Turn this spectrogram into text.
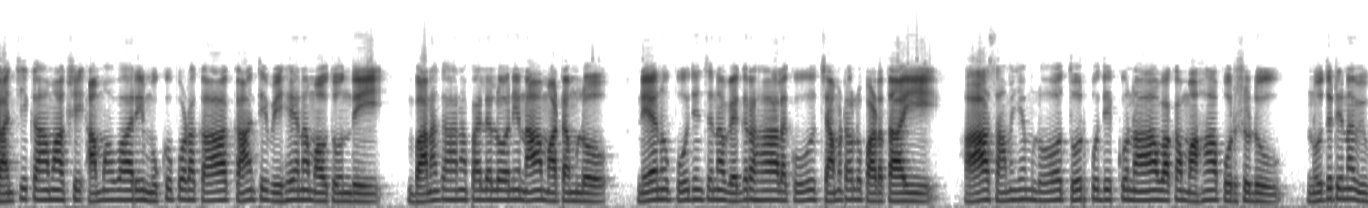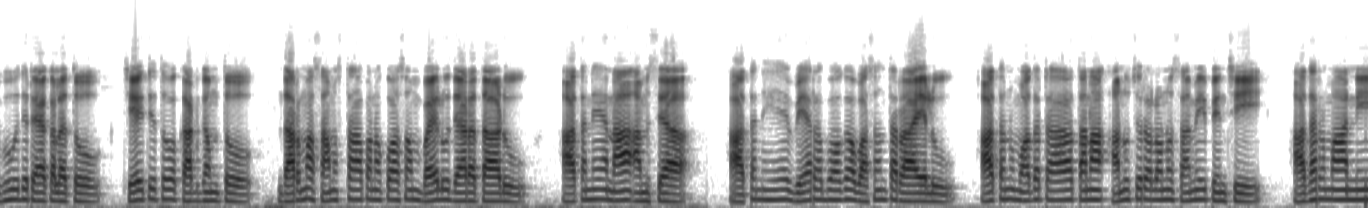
కంచి కామాక్షి అమ్మవారి ముక్కుపుడక కాంతి విహీనమవుతుంది. బనగానపల్లెలోని నా మఠంలో నేను పూజించిన విగ్రహాలకు చెమటలు పడతాయి. ఆ సమయంలో తూర్పు దిక్కున ఒక మహాపురుషుడు నుదుటిన విభూది రేఖలతో చేతితో ఖడ్గంతో ధర్మ సంస్థాపన కోసం బయలుదేరతాడు. అతనే నా అంశ. అతనే వీరభోగ వసంతరాయలు. అతను మొదట తన అనుచరులను సమీపించి అధర్మాన్ని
